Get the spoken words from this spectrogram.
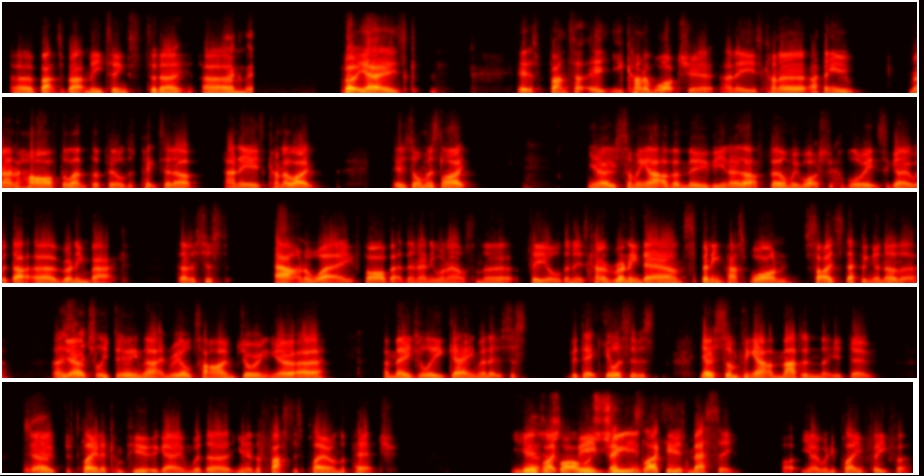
uh, back-to-back meetings today. Um, Exactly. But yeah, it's it's fantastic. You kind of watch it, and he's kind of I think he ran half the length of the field, just picked it up, and he's kind of like it's almost like you know something out of a movie. You know that film we watched a couple of weeks ago with that uh, running back that was just out and away far better than anyone else on the field, and he's kind of running down, spinning past one, sidestepping another, and he's Yeah. literally doing that in real time during you know a, a major league game, and it's just ridiculous. It was you know something out of Madden that you'd do. You know, just playing a computer game with a you know the fastest player on the pitch. Yeah, It's just like being It's like he was Messi, uh, you know, when you're playing FIFA.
